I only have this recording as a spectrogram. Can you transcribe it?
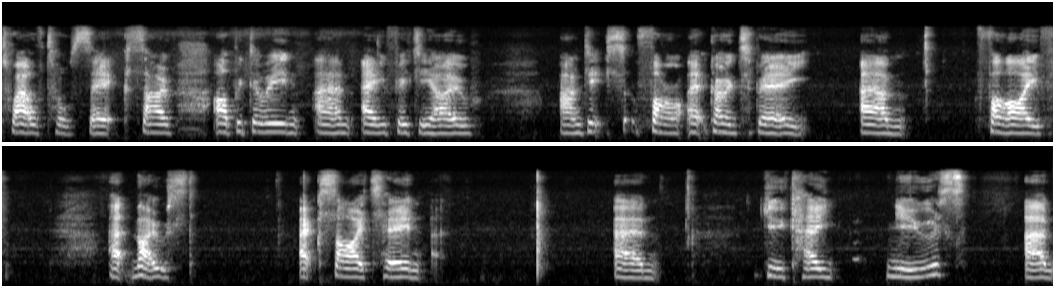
12 till 6 so I'll be doing um, a video and it's far, uh, going to be um, five at most exciting um, UK news um,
